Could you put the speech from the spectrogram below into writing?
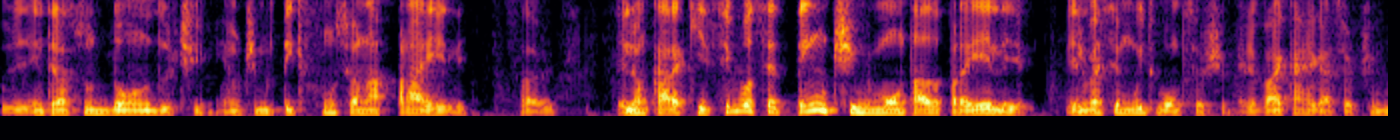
entre aspas, o dono do time. É um time que tem que funcionar para ele, sabe? Ele é um cara que, se você tem um time montado para ele, ele vai ser muito bom pro seu time. Ele vai carregar seu time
